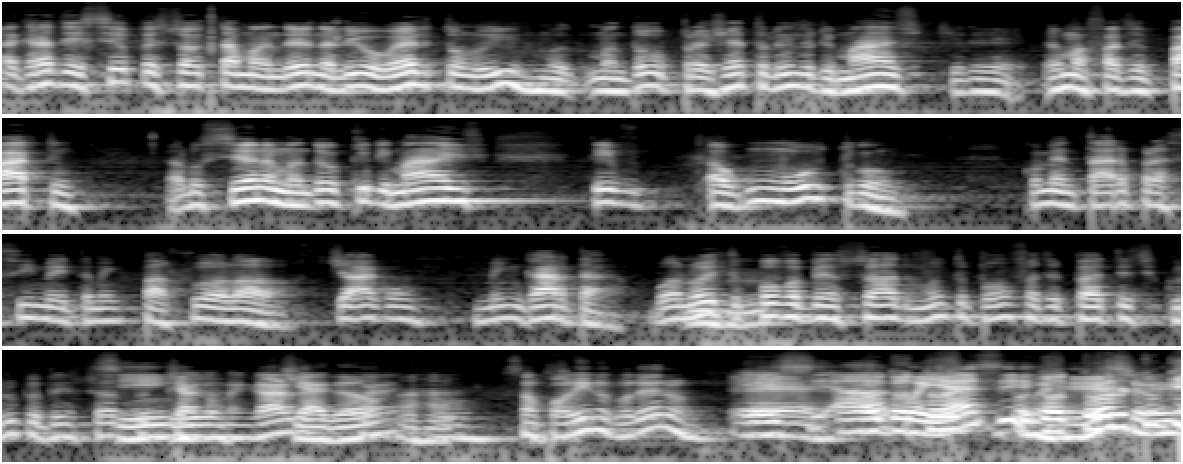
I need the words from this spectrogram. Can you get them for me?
Agradecer o pessoal que tá mandando ali, o Wellington Luiz ma- mandou o projeto lindo demais, que ele ama fazer parte. A Luciana mandou que demais. Teve algum outro comentário pra cima aí também que passou lá, ó. Thiago Mengarda. Boa noite, povo abençoado. Muito bom fazer parte desse grupo abençoado. Sim. Deus. Mengardo. Tiagão, né? aham. O São Paulino, goleiro? Esse- É, ah, o doutor, conhece? O doutor Tuki.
